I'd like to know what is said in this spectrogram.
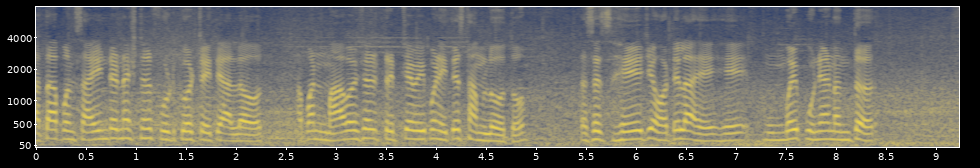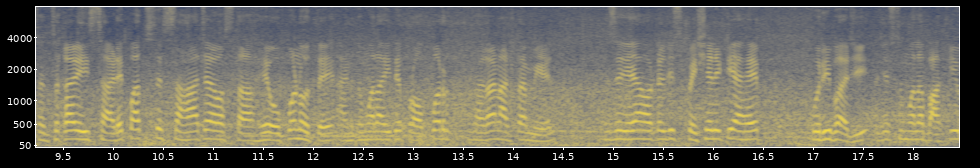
आता आपण साई इंटरनॅशनल फूड कोर्टच्या इथे आलो आहोत. आपण महाबळेश्वर ट्रिपच्या वेळी पण इथेच थांबलो होतो. तसेच हे जे हॉटेल आहे हे मुंबई पुण्यानंतर सकाळी साडेपाच ते सहाच्या वाजता हे ओपन होते आणि तुम्हाला इथे प्रॉपर सगळा नाश्ता मिळेल. तसेच या हॉटेलची स्पेशालिटी आहे पुरी भाजी तसेच तुम्हाला बाकी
